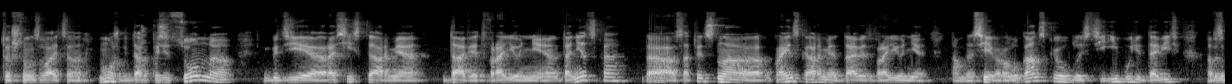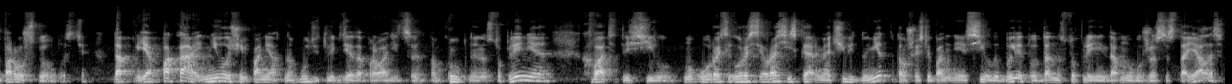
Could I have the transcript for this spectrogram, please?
то, что называется, может быть, даже позиционную, где российская армия давит в районе Донецка, да, соответственно, украинская армия давит в районе там, северо-Луганской области и будет давить в Запорожской области. Да, я пока не очень понятно, будет ли где-то проводиться там, крупное наступление, хватит ли сил. Ну, у, Росси- у российской армии, очевидно, нет, потому что если бы силы были, то до наступления давно уже состоялось.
